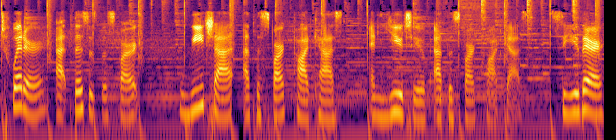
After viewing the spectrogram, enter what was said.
Twitter at this is the spark, WeChat at the spark podcast, and YouTube at the spark podcast. See you there.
